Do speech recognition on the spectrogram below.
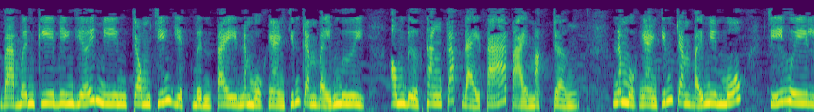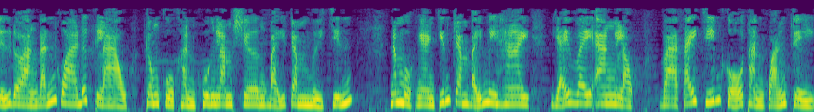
và bên kia biên giới miên trong chiến dịch Bình Tây năm 1970, ông được thăng cấp đại tá tại mặt trận năm 1971 chỉ huy lữ đoàn đánh qua đất Lào trong cuộc hành quân Lam Sơn 719. Năm 1972 giải vây An Lộc và tái chiếm cổ thành Quảng Trị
